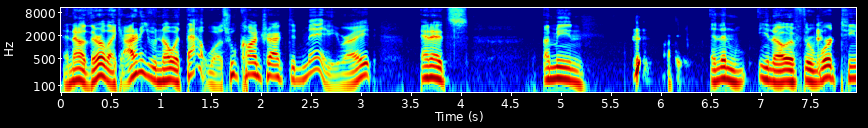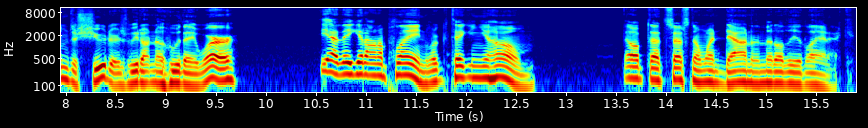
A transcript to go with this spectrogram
And now they're like, I don't even know what that was. Who contracted me, right? And it's, I mean, and then, you know, if there were teams of shooters, we don't know who they were. Yeah, they get on a plane. We're taking you home. Oh, that Cessna went down in the middle of the Atlantic.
